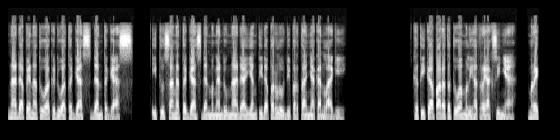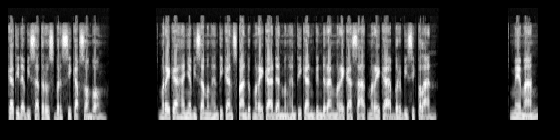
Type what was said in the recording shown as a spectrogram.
Nada Penatua kedua tegas dan tegas. Itu sangat tegas dan mengandung nada yang tidak perlu dipertanyakan lagi. Ketika para tetua melihat reaksinya, mereka tidak bisa terus bersikap sombong. Mereka hanya bisa menghentikan spanduk mereka dan menghentikan genderang mereka saat mereka berbisik pelan. Memang,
